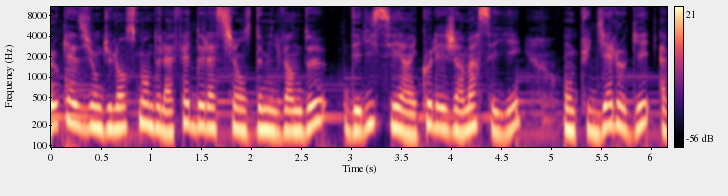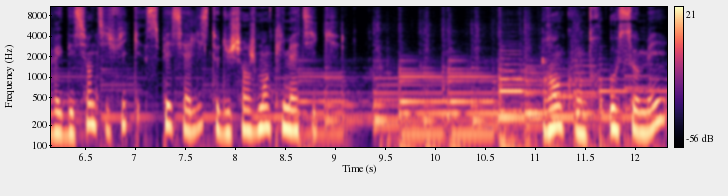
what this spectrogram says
l'occasion du lancement de la Fête de la Science 2022, des lycéens et collégiens marseillais ont pu dialoguer avec des scientifiques spécialistes du changement climatique. Rencontre au sommet,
